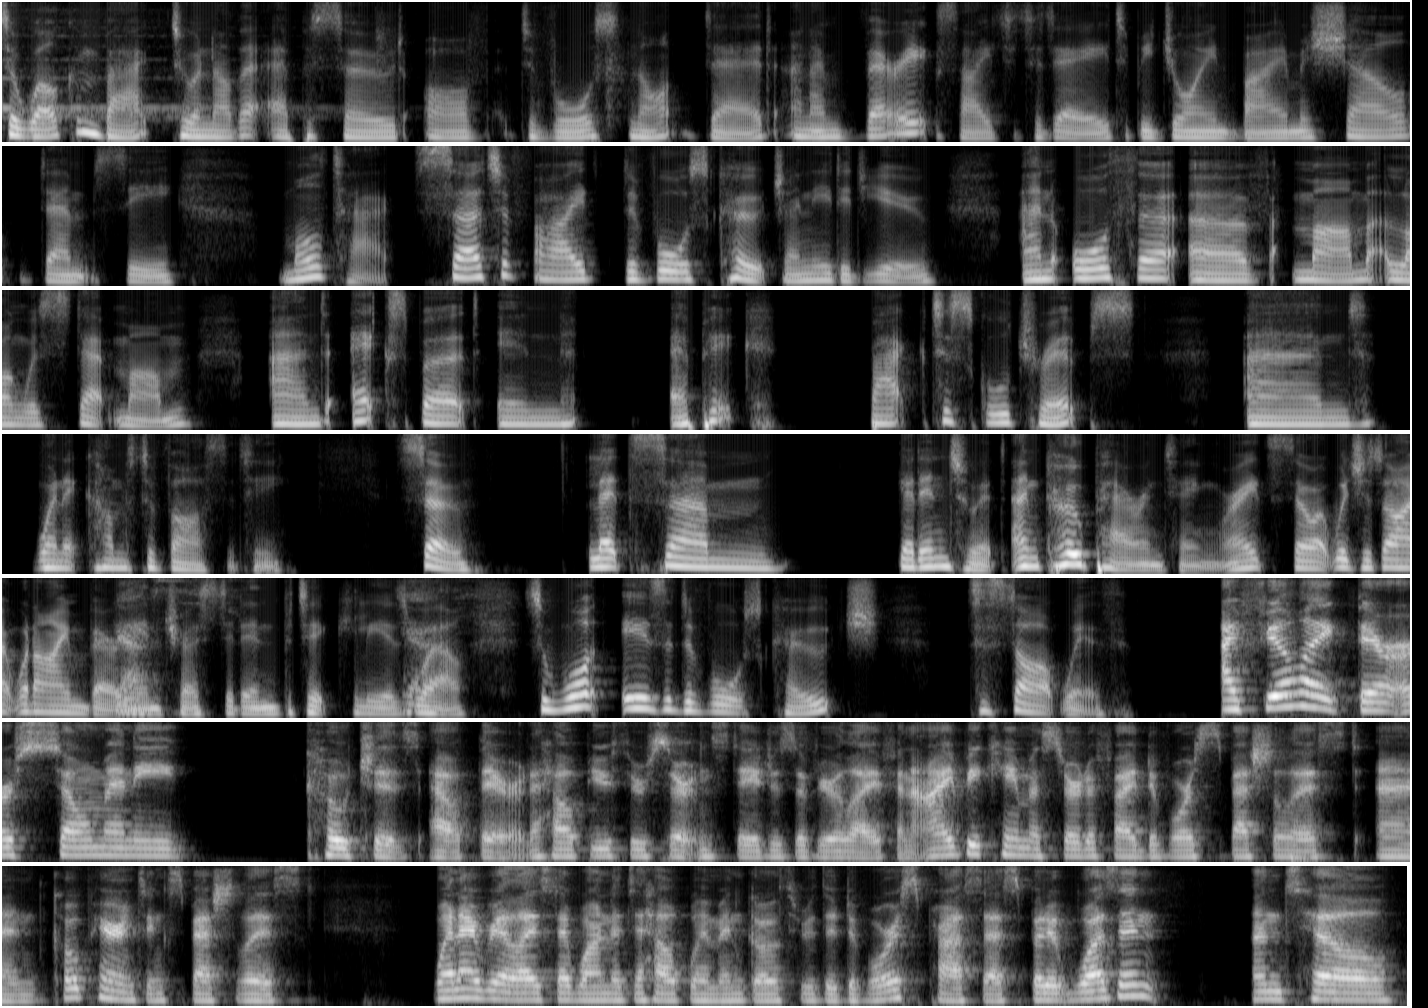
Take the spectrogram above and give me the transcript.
So, welcome back to another episode of Divorced Not Dead. And I'm very excited today to be joined by Michelle Dempsey Multack, certified divorce coach. I needed you, and author of Mom, along with Stepmom, and expert in epic back to school trips and when it comes to varsity. So, let's um get into it and co-parenting right so which is what i'm very Yes. interested in particularly as Yes. well so what is a divorce coach to start with I feel like there are so many coaches out there to help you through certain stages of your life. And I became a certified divorce specialist and co parenting specialist when I realized I wanted to help women go through the divorce process. But it wasn't until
